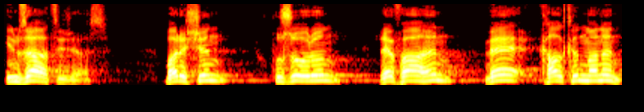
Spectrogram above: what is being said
imza atacağız. Barışın, huzurun, refahın ve kalkınmanın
